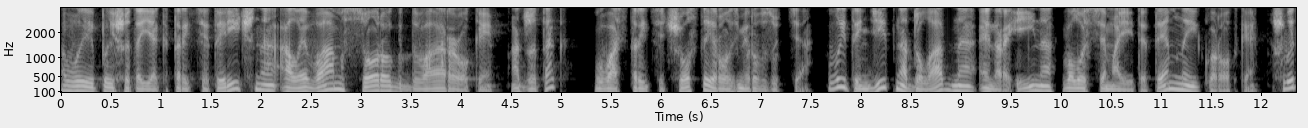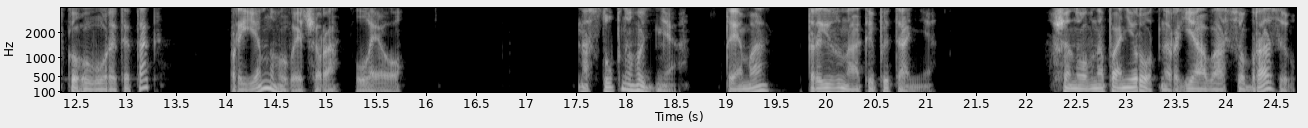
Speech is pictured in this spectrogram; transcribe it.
ви пишете як 30-річна, але вам 42 роки. Адже так? У вас 36-й розмір взуття. Ви тендітна, доладна, енергійна, волосся маєте темне і коротке. Швидко говорите так? Приємного вечора, Лео. Наступного дня тема три знаки питання. Шановна пані Ротнер, я вас образив?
